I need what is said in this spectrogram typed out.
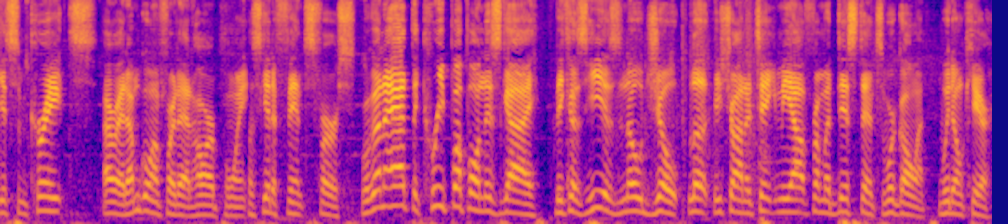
Get some crates. All right, I'm going for that hard point. Let's get a fence first. We're gonna have to creep up on this guy because he is no joke. Look, he's trying to take me out from a distance. We're going. We don't care.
